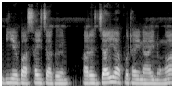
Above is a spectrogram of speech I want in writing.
बियो बासायजागोन, आरो जायहा फोथायनाय नङा,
